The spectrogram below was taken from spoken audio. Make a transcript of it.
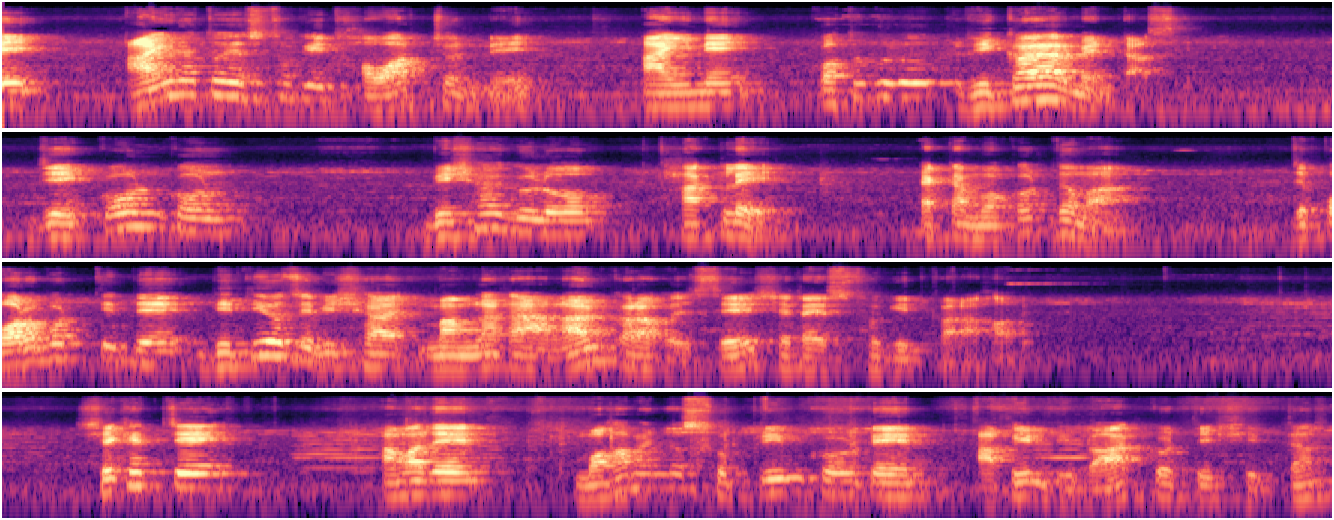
এই আইনত স্থগিত হওয়ার জন্যে আইনে কতগুলো রিকোয়ারমেন্ট আছে, যে কোন কোন বিষয়গুলো থাকলে একটা মকদ্দমা, যে পরবর্তীতে দ্বিতীয় যে বিষয়, মামলাটা আনয়ন করা হয়েছে, সেটা স্থগিত করা হবে। সেক্ষেত্রে আমাদের মহামান্য সুপ্রিম কোর্টের আপিল বিভাগ কর্তৃক সিদ্ধান্ত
